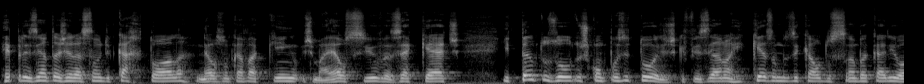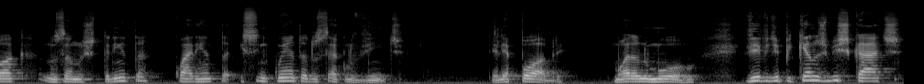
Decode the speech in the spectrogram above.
representa a geração de Cartola, Nelson Cavaquinho, Ismael Silva, Zé e tantos outros compositores que fizeram a riqueza musical do samba carioca nos anos 30, 40 e 50 do século XX. Ele é pobre, mora no morro, vive de pequenos biscates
